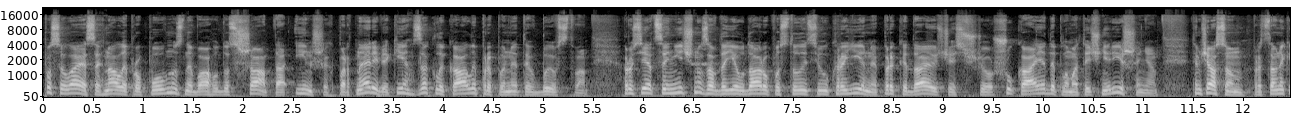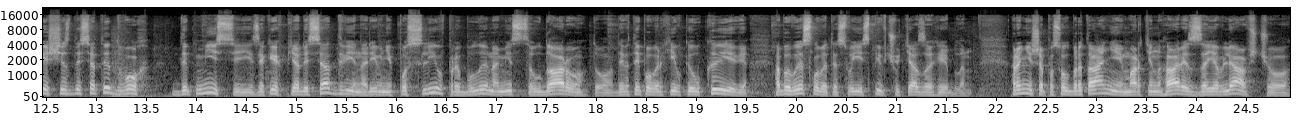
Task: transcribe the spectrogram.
посилає сигнали про повну зневагу до США та інших партнерів, які закликали припинити вбивства. Росія цинічно завдає удару по столиці України, прикидаючись, що шукає дипломатичні рішення. Тим часом представники 62 дипмісій, з яких 52 на рівні послів, прибули на місце удару до дев'ятиповерхівки у Києві, аби висловити свої співчуття загиблим. Раніше посол Британії Мартін Гарріс заявляв, що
